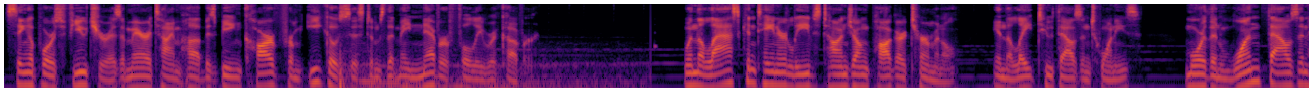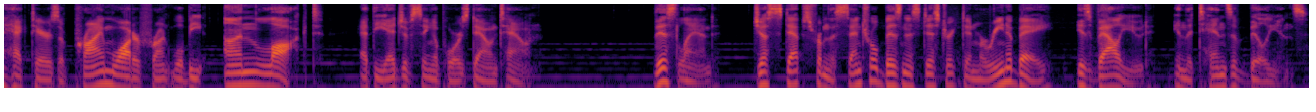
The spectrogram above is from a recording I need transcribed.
Singapore's future as a maritime hub is being carved from ecosystems that may never fully recover. When the last container leaves Tanjong Pagar Terminal in the late 2020s, more than 1,000 hectares of prime waterfront will be unlocked at the edge of Singapore's downtown. This land, just steps from the central business district in Marina Bay, is valued in the tens of billions.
